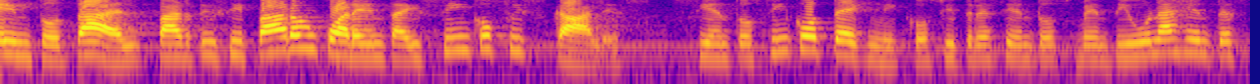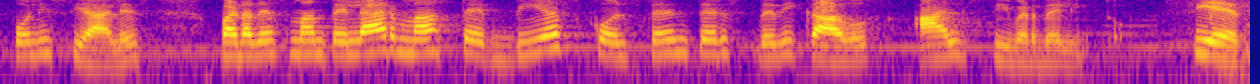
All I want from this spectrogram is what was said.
En total participaron 45 fiscales, 105 técnicos y 321 agentes policiales para desmantelar más de 10 call centers dedicados al ciberdelito. 7.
